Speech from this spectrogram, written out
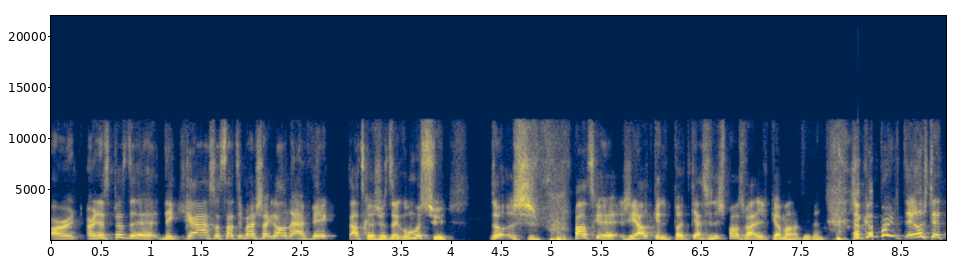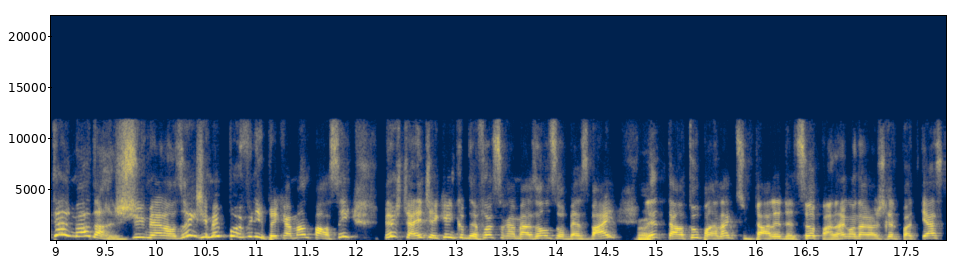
un, un espèce d'écran à 60 images secondes avec. En tout cas, je veux dire, moi, je suis. Je pense que j'ai hâte que le podcast finisse. Je pense que je vais aller le commander, man. J'ai comme pas eu. oh, J'étais tellement dans le jus, man. On dirait que j'ai même pas vu les précommandes passer. Là, je suis allé checker une couple de fois sur Amazon, sur Best Buy. Ouais. Là, tantôt, pendant que tu me parlais de ça, pendant qu'on enregistrait le podcast,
